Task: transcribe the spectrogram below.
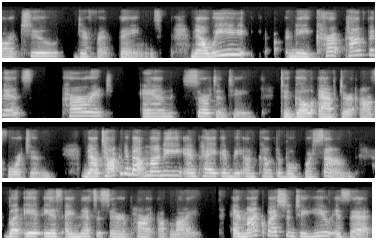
are two different things. Now, we need confidence, courage, and certainty to go after our fortune. Now, talking about money and pay can be uncomfortable for some, but it is a necessary part of life. And my question to you is that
